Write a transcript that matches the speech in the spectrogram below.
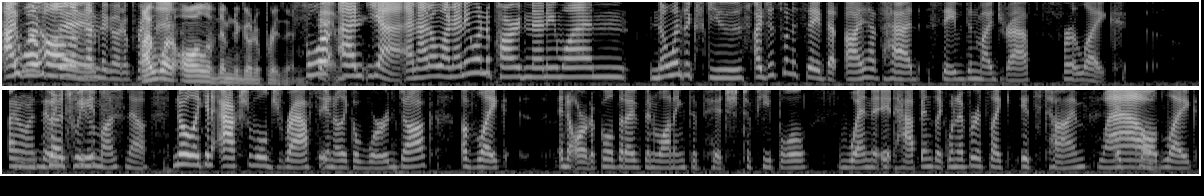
I want all say- of them to go to prison. I want all of them to go to prison. for Same. and yeah, and I don't want anyone to pardon anyone. No one's excused. I just want to say that I have had saved in my drafts for like I don't want to say The like two months now. No, like an actual draft in like a Word doc of like an article that I've been wanting to pitch to people when it happens. Like whenever it's like it's time. Wow. It's called like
